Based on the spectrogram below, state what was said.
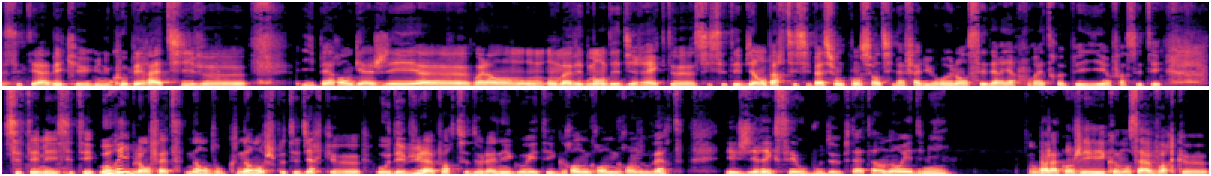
c'était avec une coopérative euh, hyper engagée. Euh, voilà, on, m'avait demandé direct euh, si c'était bien en participation consciente. Il a fallu relancer derrière pour être payé. Enfin, c'était, c'était, mais c'était horrible en fait. Non, donc non, je peux te dire que au début, la porte de la négo était grande, grande, grande ouverte. Et je dirais que c'est au bout de peut-être un an et demi, voilà, quand j'ai commencé à voir que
